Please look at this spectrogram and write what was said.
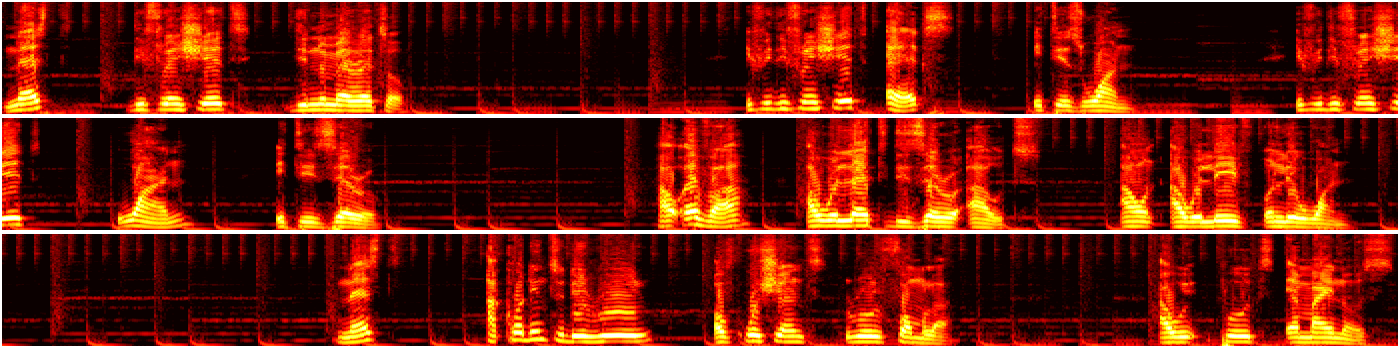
Next, differentiate the numerator. If you differentiate x, it is 1. If you differentiate 1, it is 0. However, I will let the 0 out and I will leave only 1. Next, according to the rule of quotient rule formula, I will put a minus.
